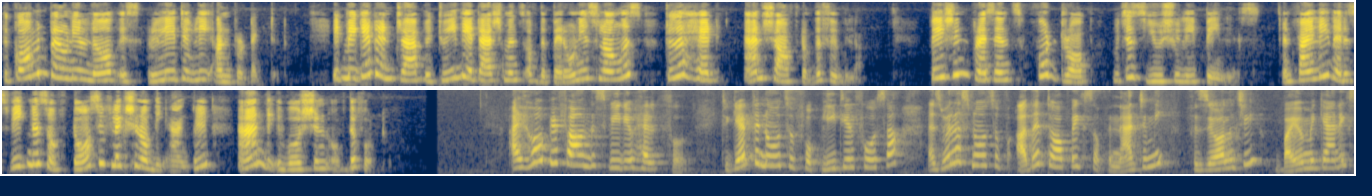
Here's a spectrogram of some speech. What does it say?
the common peroneal nerve is relatively unprotected. It may get entrapped between the attachments of the peroneus longus to the head and shaft of the fibula. Patient presents foot drop which is usually painless. And finally, there is weakness of dorsiflexion of the ankle and the eversion of the foot. I hope you found this video helpful. To get the notes of popliteal fossa as well as notes of other topics of anatomy, physiology, biomechanics,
